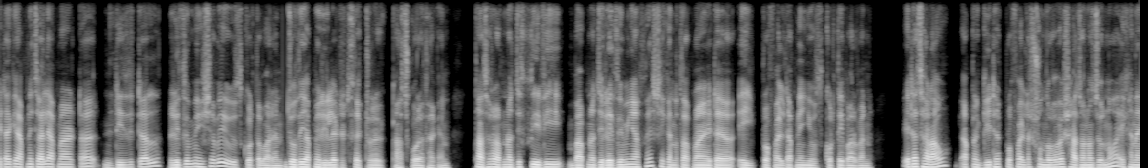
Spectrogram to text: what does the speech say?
এটাকে আপনি চাইলে আপনার একটা ডিজিটাল রিজিউমি হিসেবে ইউজ করতে পারেন। যদি আপনি রিলেটেড সেক্টরে কাজ করে থাকেন। তাছাড়া আপনার যে সিভি বা আপনার যে রেজিউমি আছে, সেখানে তো আপনার এটা এই প্রোফাইলটা আপনি ইউজ করতেই পারবেন। এটা ছাড়াও আপনার গিটার প্রোফাইলটা সুন্দরভাবে সাজানোর জন্য এখানে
